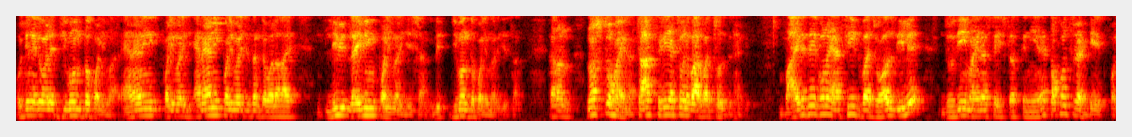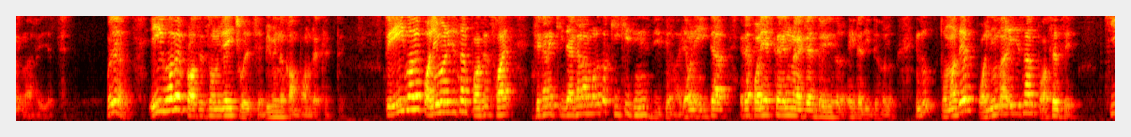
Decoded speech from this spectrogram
ওই জন্য বলে জীবন্ত পলিমার অ্যানায়নিক পলিমারিজ অ্যানায়নিক পলিমারাইজেশনকে বলা হয় লাইভিং পলিমারাইজেশন জীবন্ত পলিমারাইজেশন কারণ নষ্ট হয় না চার্জ থেকে যাচ্ছে বলে বারবার চলতে থাকে। বাইরে থেকে কোনো অ্যাসিড বা জল দিলে যদি এই মাইনাস এইচ প্লাসকে নিয়ে নেয়, তখন সেটা ডেড পলিমার হয়ে যাচ্ছে। বুঝলে? এইভাবে প্রসেস অনুযায়ী চলছে বিভিন্ন কম্পাউন্ডের ক্ষেত্রে। তো এইভাবে পলিমারাইজেশন প্রসেস হয় যেখানে কি দেখালাম বলতো? কি কি জিনিস দিতে হয়? যেমন এইটা, এটা পলিঅ্যাক্রাইল নাইট্রাইল তৈরি হলো এটা দিতে হলো। কিন্তু তোমাদের পলিমারাইজেশন প্রসেসে কি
